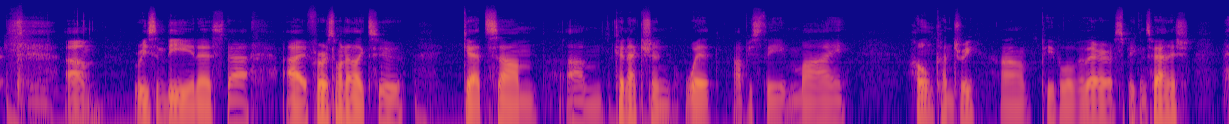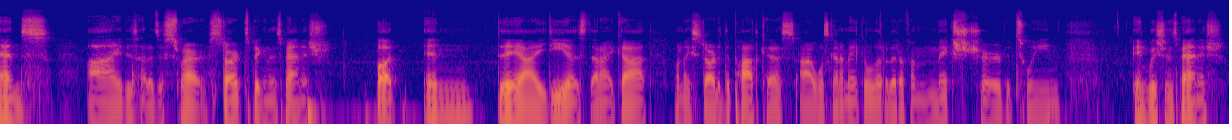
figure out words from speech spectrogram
um, reason being is that I first want to like to get some um, connection with obviously my home country, um, people over there speaking Spanish. Hence, I decided to start speaking in Spanish. But in the ideas that I got when I started the podcast, I was going to make a little bit of a mixture between English and Spanish.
